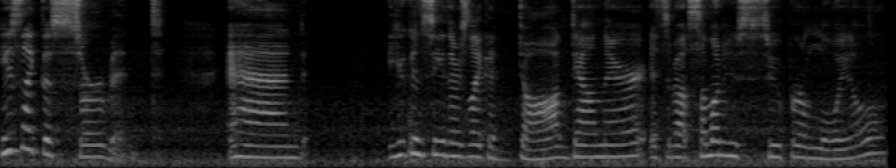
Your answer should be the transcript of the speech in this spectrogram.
he's like the servant and you can see there's like a dog down there. It's about someone who's super loyal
